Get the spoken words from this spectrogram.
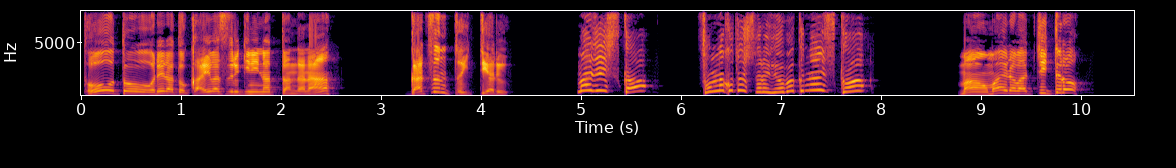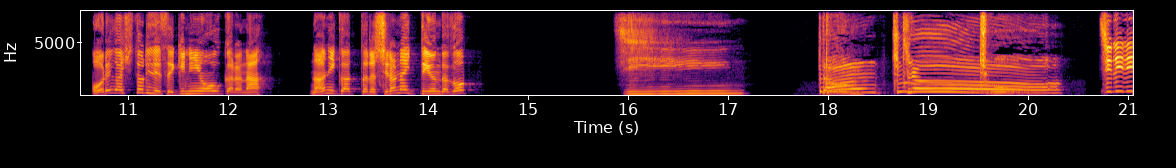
とうとう俺らと会話する気になったんだな。ガツンと言ってやる。マジっすか？そんなことしたらやばくないっすか？まあお前らはあっち行ってろ。俺が一人で責任を負うからな。何かあったら知らないって言うんだぞ。じーん。団長チリリ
